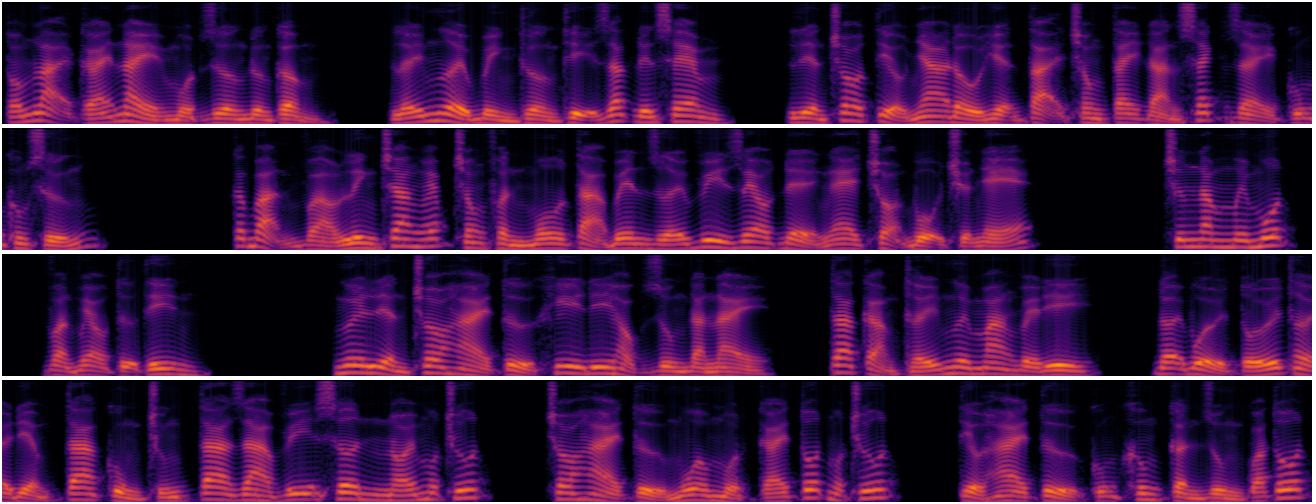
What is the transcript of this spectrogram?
Tóm lại cái này một giường đường cầm, lấy người bình thường thị giác đến xem, liền cho tiểu nha đầu hiện tại trong tay đàn sách dày cũng không xứng. Các bạn vào link trang web trong phần mô tả bên dưới video để nghe chọn bộ chuyện nhé. chương 51, Vạn Mèo tự tin. Ngươi liền cho hải tử khi đi học dùng đàn này, ta cảm thấy ngươi mang về đi, đợi buổi tối thời điểm ta cùng chúng ta ra Vĩ Sơn nói một chút, cho hải tử mua một cái tốt một chút, tiểu hải tử cũng không cần dùng quá tốt,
